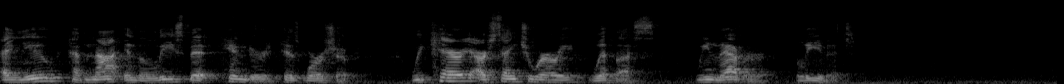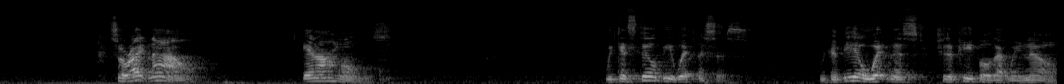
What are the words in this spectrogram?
and you have not in the least bit hindered his worship. We carry our sanctuary with us. We never leave it. So, right now, in our homes, we can still be witnesses. We can be a witness to the people that we know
